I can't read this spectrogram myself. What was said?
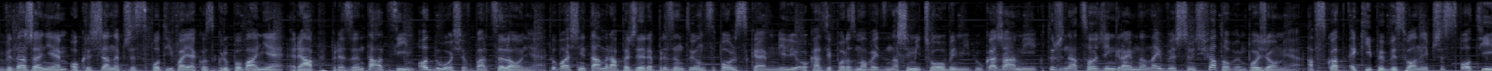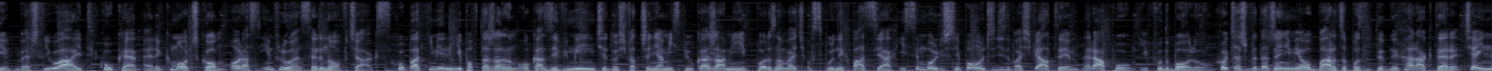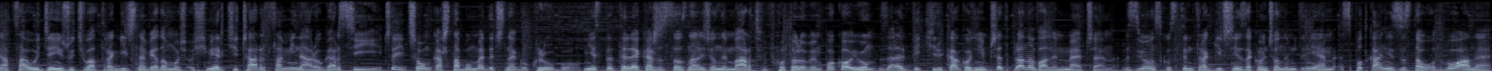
Wydarzenie, określane przez Spotify jako zgrupowanie rap prezentacji, odbyło się w Barcelonie. To właśnie tam raperzy reprezentujący Polskę mieli okazję porozmawiać z naszymi czołowymi piłkarzami, którzy na co dzień grają na najwyższym światowym poziomie. A w skład ekipy wysłanej przez Spotify weszli White, Kuke, Eryk Moczko oraz influencer Nowciaks. Chłopaki mieli niepowtarzalną okazję wymienić się doświadczeniami z piłkarzami, porozmawiać o wspólnych pasjach i symbolicznie połączyć dwa światy rapu i futbolu. Chociaż wydarzenie miało bardzo pozytywny charakter, cień na cały dzień rzuciła tragiczna wiadomość o śmierci Charlesa Minaro Garcia, czyli członka sztabu medycznego klubu. Niestety lekarz został znaleziony martwy w hotelowym pokoju zaledwie kilka godzin przed planowanym meczem. W związku z tym tragicznie zakończonym dniem spotkanie zostało odwołane,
